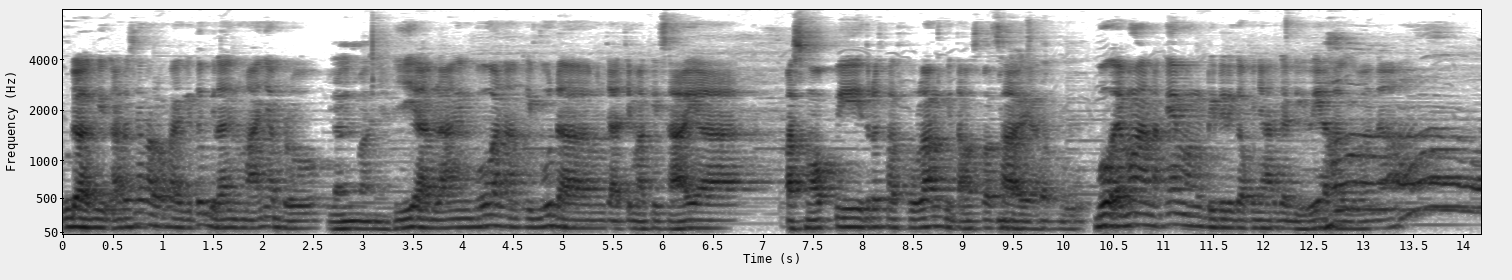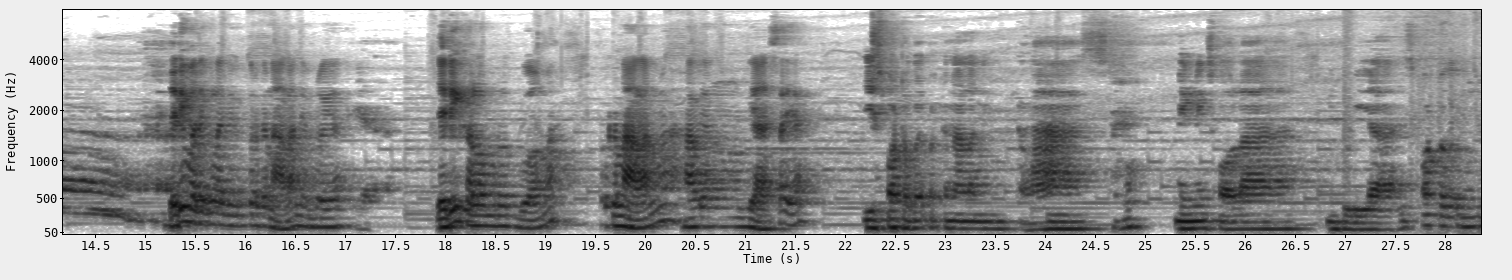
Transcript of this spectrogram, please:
udah gitu harusnya kalau kayak gitu bilangin emaknya bro. Bilangin maknya iya bilangin bu anak ibu udah mencaci maki saya. Pas ngopi terus pas pulang minta hotspot saya. hotspot dulu bu emang anaknya emang dididik gak punya harga diri atau Ah. gimana? Jadi balik lagi ke perkenalan ya bro ya? Iya. jadi kalau menurut gua mah perkenalan mah hal yang biasa ya Iya, podo kayak perkenalan ning kelas, ning ning sekolah, ning kuliah, wis podo kayak ngono.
